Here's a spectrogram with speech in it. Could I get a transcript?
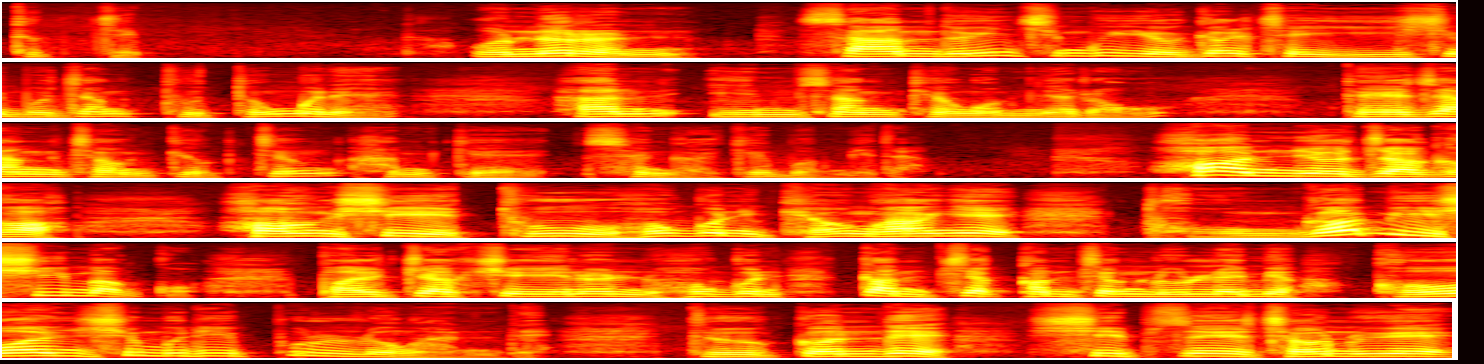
특집. 오늘은 삼도인 친구 요결 제 25장 두통문의 한 임상 경험례로 대장정격증 함께 생각해 봅니다. 한 여자가 항시 두 혹은 경황에 통감이 심하고 발작 시에는 혹은 깜짝깜짝 놀라며 거한 시물이 불능한데 듣건대 10세 전후에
